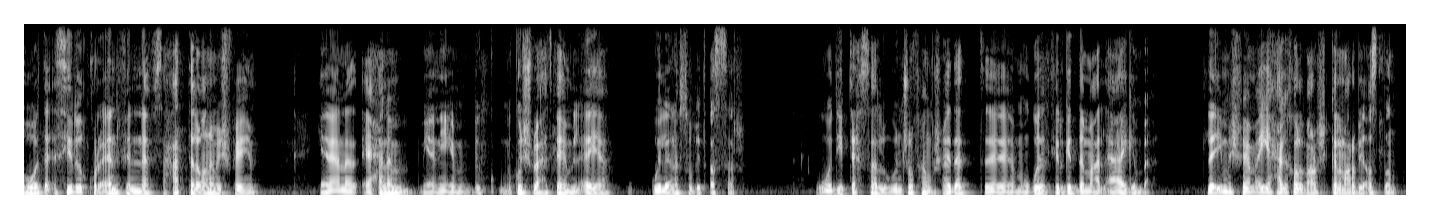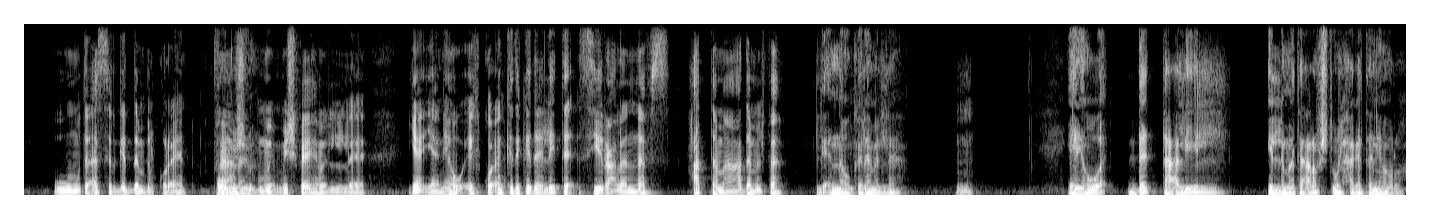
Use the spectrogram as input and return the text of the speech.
هو تأثير القرآن في النفس حتى لو أنا مش فاهم؟ يعني أنا أحيانا يعني بيك- بيكونش الواحد فاهم الآية ويلاقي نفسه بيتأثر. ودي بتحصل ونشوفها مشاهدات آه، موجودة كتير جدا مع الأعاجم بقى تلاقيه مش فاهم أي حاجة خالص ما بيعرفش يتكلم عربي أصلا ومتأثر جدا بالقرآن هو مش. م- مش فاهم يعني يعني هو القرآن كده كده ليه تأثير على النفس حتى مع عدم الفهم لأنه كلام الله مم. يعني هو ده التعليل اللي ما تعرفش تقول حاجة تانية وراه.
